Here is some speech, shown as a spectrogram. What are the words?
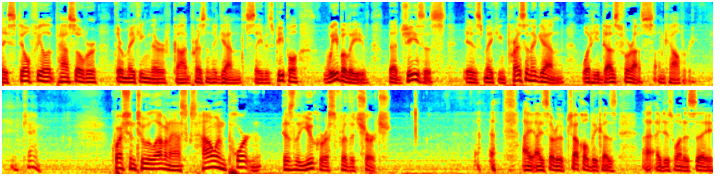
they still feel at Passover they're making their God present again to save his people. We believe that Jesus is making present again what he does for us on Calvary. Okay. Question 211 asks How important is the Eucharist for the church? I, I, sort of chuckle because I, I, just want to say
